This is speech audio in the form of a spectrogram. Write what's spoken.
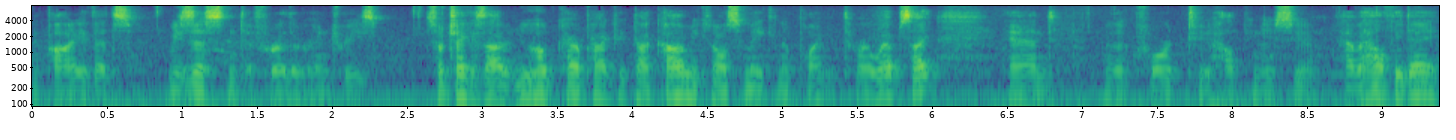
and body that's resistant to further injuries. So check us out at newhopechiropractic.com. You can also make an appointment through our website, and we look forward to helping you soon. Have a healthy day.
